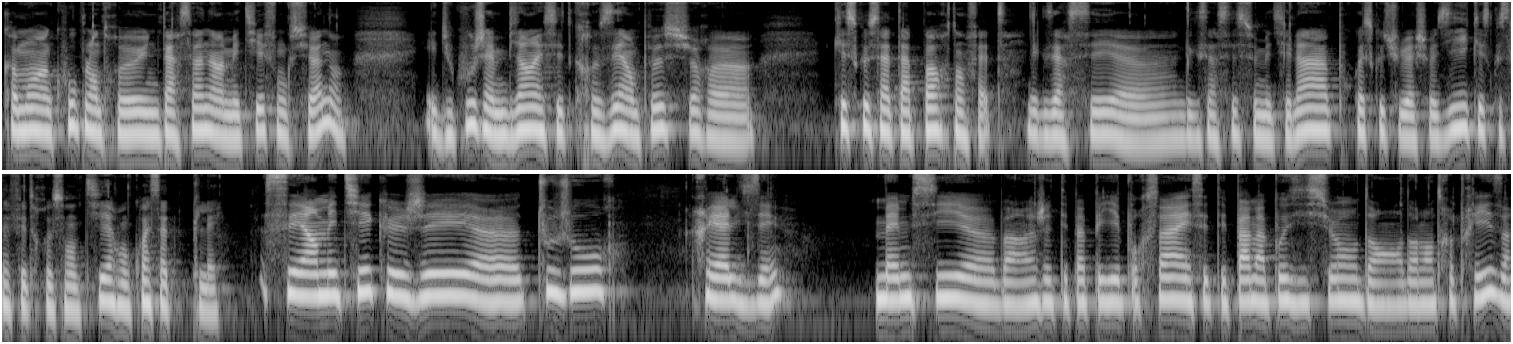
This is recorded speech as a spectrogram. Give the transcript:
comment un couple entre une personne et un métier fonctionne. Et du coup, j'aime bien essayer de creuser un peu sur euh, qu'est-ce que ça t'apporte en fait d'exercer euh, d'exercer ce métier-là? Pourquoi est-ce que tu l'as choisi? Qu'est-ce que ça fait te ressentir? En quoi ça te plaît? C'est un métier que j'ai euh, toujours réalisé, même si ben j'étais pas payée pour ça et c'était pas ma position dans, dans l'entreprise.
